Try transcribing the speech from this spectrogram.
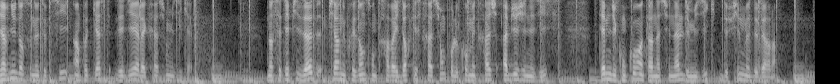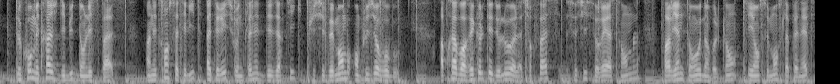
Bienvenue dans Son Autopsie, un podcast dédié à la création musicale. Dans cet épisode, Pierre nous présente son travail d'orchestration pour le court-métrage Abiogenesis, thème du concours international de musique de films de Berlin. Le court-métrage débute dans l'espace. Un étrange satellite atterrit sur une planète désertique puis se démembre en plusieurs robots. Après avoir récolté de l'eau à la surface, ceux-ci se réassemblent, parviennent en haut d'un volcan et ensemencent la planète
